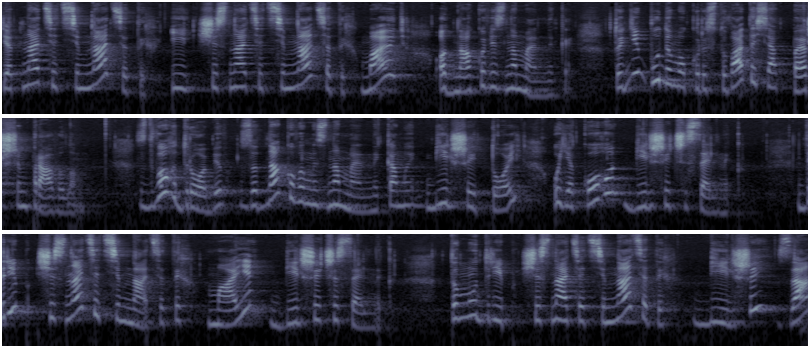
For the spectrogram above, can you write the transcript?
15 сімнадцятих і 16 сімнадцятих мають однакові знаменники. Тоді будемо користуватися першим правилом. З двох дробів з однаковими знаменниками більший той, у якого більший чисельник. Дріб 16 сімнадцятих має більший чисельник. Тому дріб 16 сімнадцятих більший за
